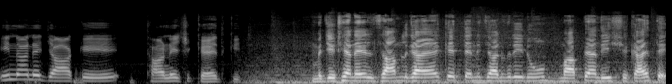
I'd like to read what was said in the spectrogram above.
ਇਹਨਾਂ ਨੇ ਜਾ ਕੇ ਥਾਣੇ ਸ਼ਿਕਾਇਤ ਕੀਤੀ। ਮਜੀਠੀਆ ਨੇ ਇਲਜ਼ਾਮ ਲਗਾਇਆ ਕਿ 3 ਜਨਵਰੀ ਨੂੰ ਮਾਪਿਆਂ ਦੀ ਸ਼ਿਕਾਇਤ ਤੇ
